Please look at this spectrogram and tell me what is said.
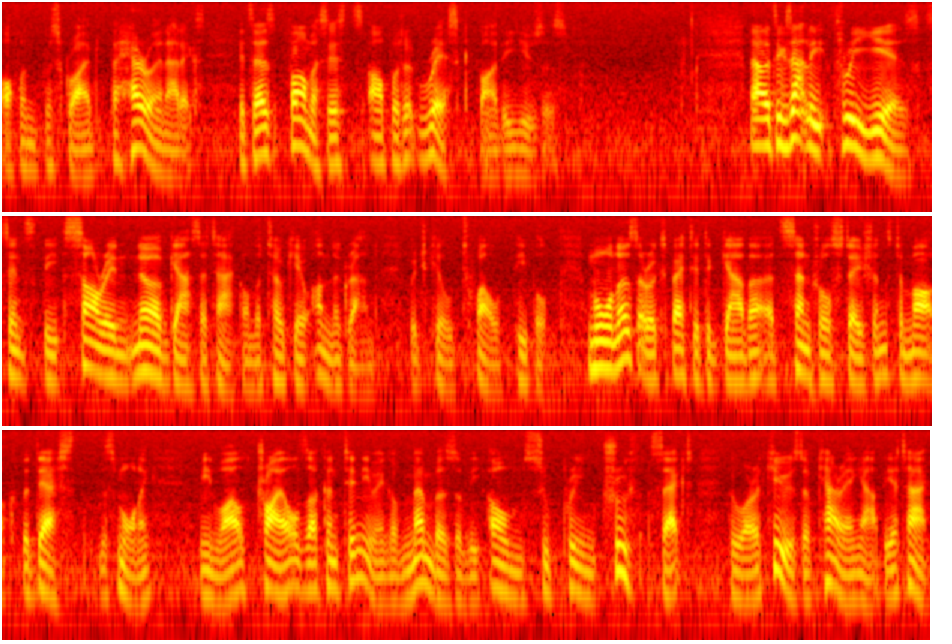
often prescribed for heroin addicts. It says pharmacists are put at risk by the users. Now, it's exactly three years since the sarin nerve gas attack on the Tokyo Underground, which killed 12 people. Mourners are expected to gather at central stations to mark the deaths this morning. Meanwhile, trials are continuing of members of the Aum Supreme Truth sect who are accused of carrying out the attack.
